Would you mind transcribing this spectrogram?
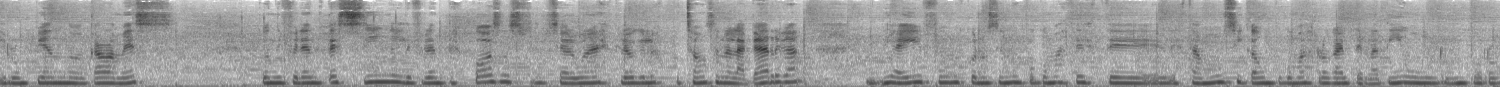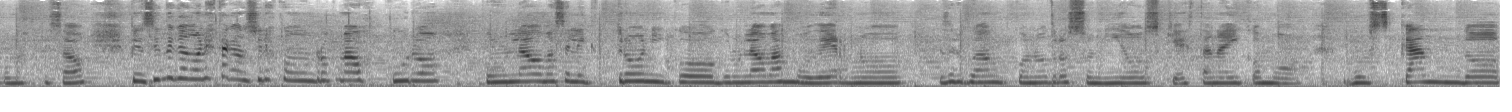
irrumpiendo cada mes con diferentes singles, diferentes cosas. Si alguna vez creo que lo escuchamos en A la carga, y ahí fuimos conociendo un poco más de, este, de esta música, un poco más rock alternativo, un, poco rock más pesado. Pero siento que con esta canción es como un rock más oscuro, con un lado más electrónico, con un lado más moderno, se juegan con otros sonidos que están ahí como buscando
